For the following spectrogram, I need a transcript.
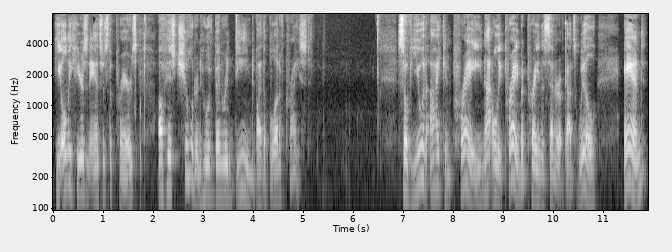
He only hears and answers the prayers of His children who have been redeemed by the blood of Christ. So if you and I can pray, not only pray, but pray in the center of God's will, and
